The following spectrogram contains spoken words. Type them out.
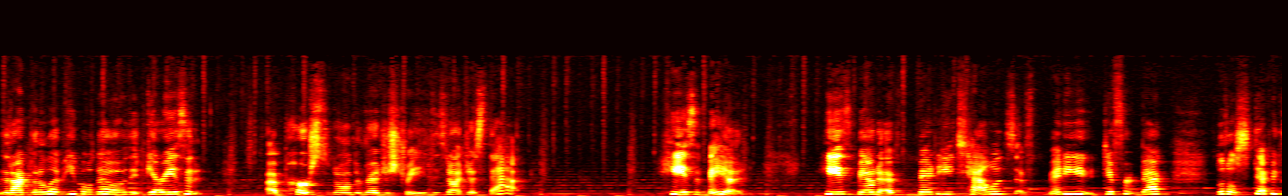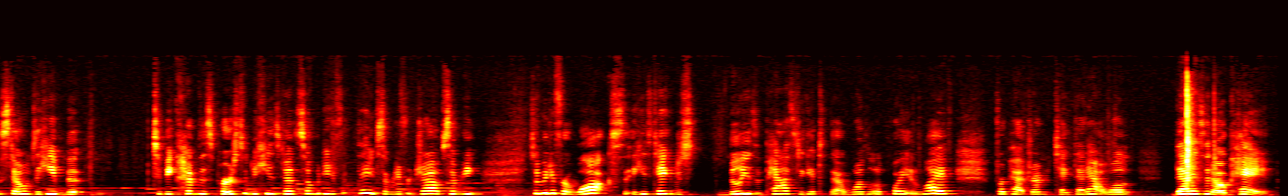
That I'm going to let people know that Gary isn't a person on the registry. He's not just that. He is a man. He is a man of many talents, of many different back. little stepping stones that he to become this person. He's done so many different things, so many different jobs, so many, so many different walks. He's taken just millions of paths to get to that one little point in life. For Pat Drum to take that out, well, that isn't okay.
